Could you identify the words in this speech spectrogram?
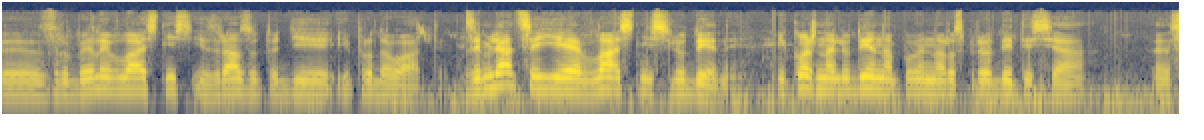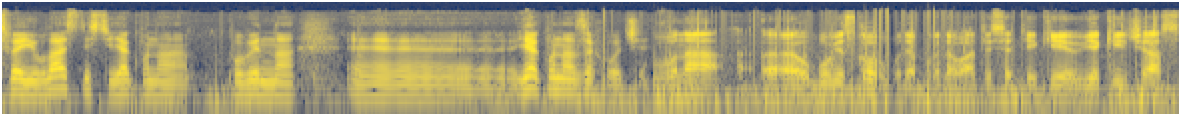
е, зробили власність і зразу тоді і продавати. Земля це є власність людини. І кожна людина повинна розпорядитися е, своєю власністю, як вона повинна, е, як вона захоче. Вона е, обов'язково буде продаватися. Тільки в який час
